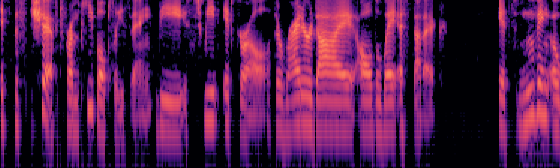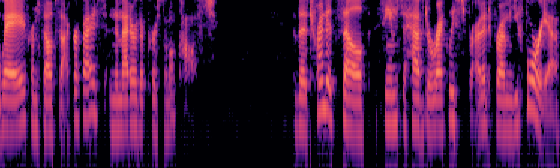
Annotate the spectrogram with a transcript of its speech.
It's this shift from people pleasing, the sweet it girl, the ride or die all the way aesthetic. It's moving away from self sacrifice, no matter the personal cost. The trend itself seems to have directly sprouted from Euphoria,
